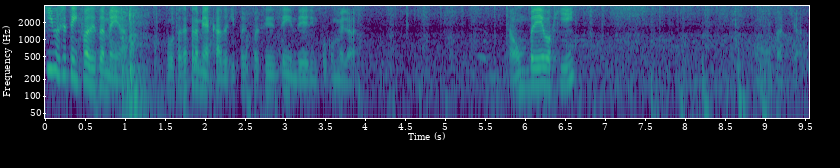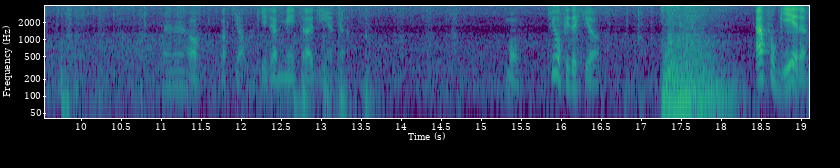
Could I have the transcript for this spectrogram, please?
que você tem que fazer também, ó. Vou voltar até pela minha casa aqui para vocês entenderem um pouco melhor. Tá um breu aqui. Vamos voltar aqui, ó. Ó, aqui, ó. Aqui já é minha entradinha. Bom, o que eu fiz aqui, ó? A fogueira,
